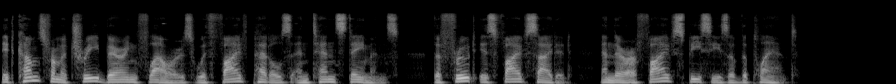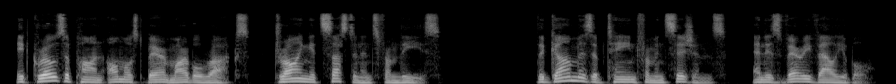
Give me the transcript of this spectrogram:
It comes from a tree bearing flowers with five petals and ten stamens, the fruit is five-sided, and there are five species of the plant. It grows upon almost bare marble rocks, drawing its sustenance from these. The gum is obtained from incisions, and is very valuable.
